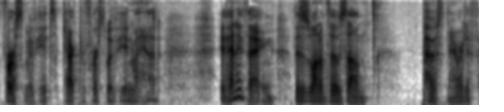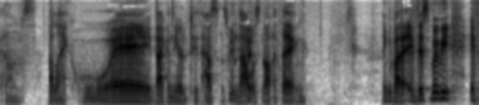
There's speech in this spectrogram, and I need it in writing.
first movie, it's a character first movie in my head. If anything, this is one of those um, post narrative films, but like way back in the early 2000s when that was not a thing. Think about it. If this movie, if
